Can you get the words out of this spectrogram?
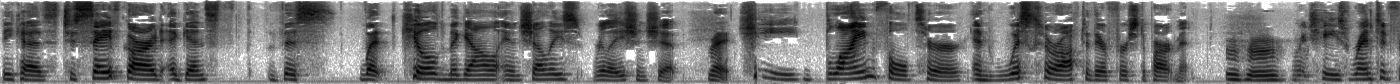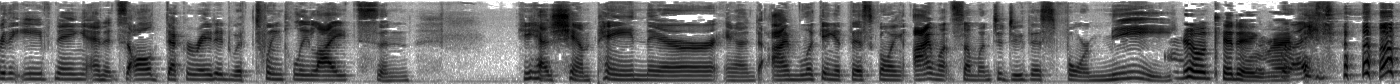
because to safeguard against this, what killed Miguel and Shelley's relationship, Right. he blindfolds her and whisks her off to their first apartment, Mm-hmm. which he's rented for the evening, and it's all decorated with twinkly lights and he has champagne there and i'm looking at this going i want someone to do this for me No kidding, right? right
